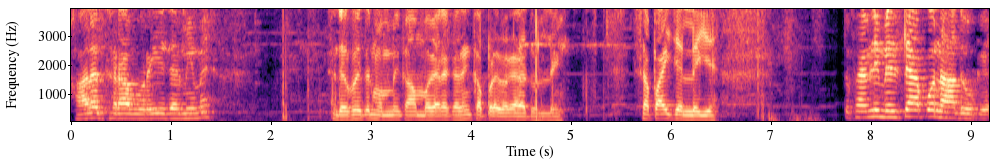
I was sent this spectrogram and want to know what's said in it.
हालत ख़राब हो रही है गर्मी में। देखो इधर मम्मी काम वगैरह करें कपड़े वगैरह धुल रही सफ़ाई चल रही है। तो फैमिली मिलते हैं आपको नहा धो के।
